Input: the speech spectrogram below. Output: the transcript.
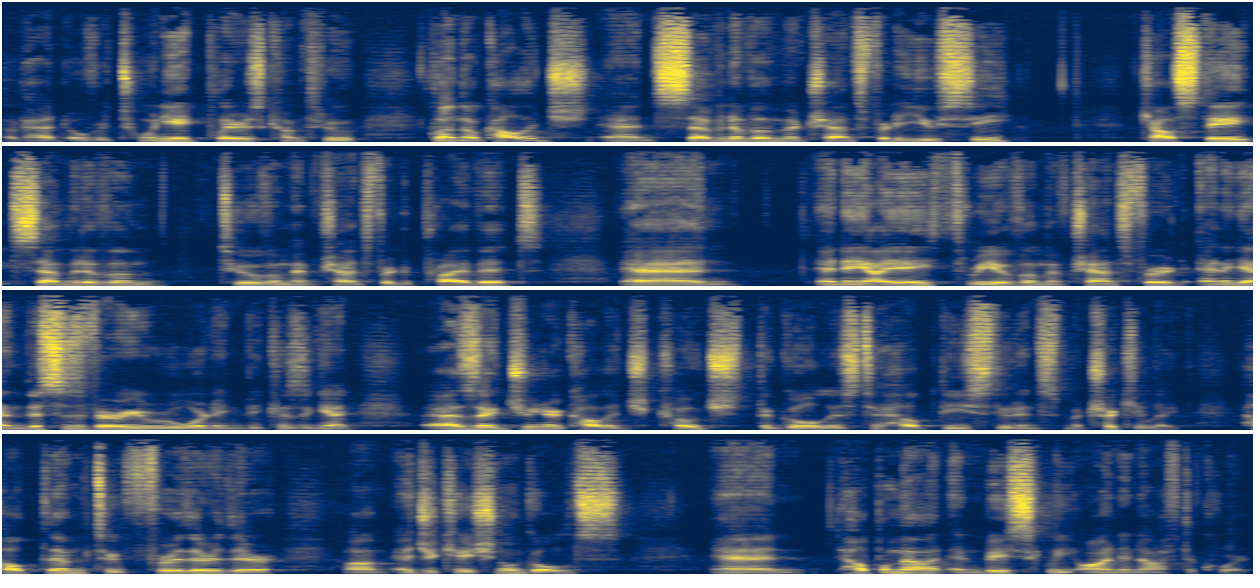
I've had over 28 players come through Glendale College, and seven of them have transferred to UC. Cal State, seven of them, two of them have transferred to private, and NAIA, three of them have transferred. And again, this is very rewarding because, again, as a junior college coach, the goal is to help these students matriculate, help them to further their um, educational goals, and help them out and basically on and off the court.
